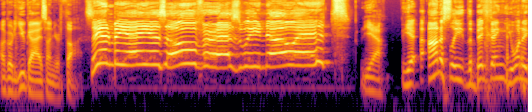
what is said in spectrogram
I'll go to you guys on your thoughts. the NBA is over as we know it. Yeah, yeah. Honestly, the big thing you want to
